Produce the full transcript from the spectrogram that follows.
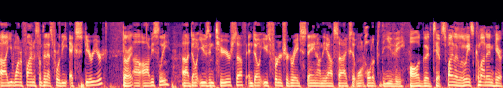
Uh, you want to find something that's for the exterior. All right. Uh, obviously, don't use interior stuff, and don't use furniture grade stain on the outside because it won't hold up to the UV. All good tips. Finally, Luis, come on in here.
